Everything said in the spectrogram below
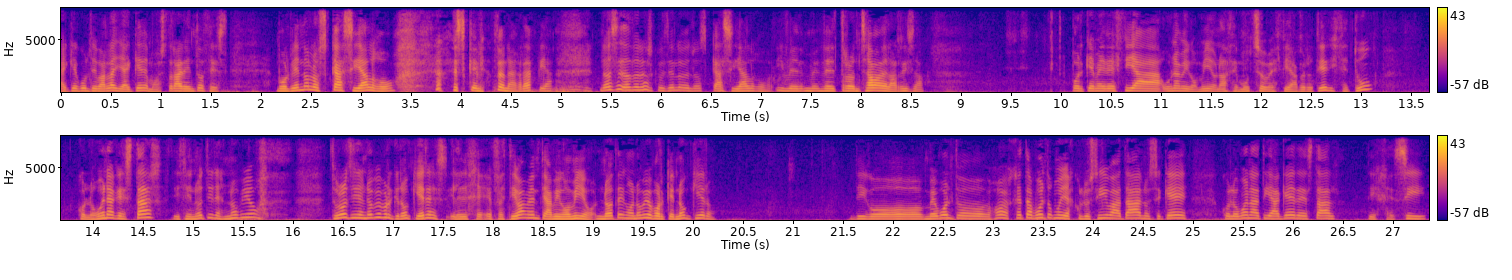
hay que cultivarla y hay que demostrar. Entonces, volviendo a los casi algo, es que me hace una gracia. No sé dónde lo escuché lo de los casi algo y me, tronchaba de la risa. Porque me decía un amigo mío, no hace mucho, me decía, pero tía, dice tú, con lo buena que estás, dice, ¿no tienes novio? Tú no tienes novio porque no quieres. Y le dije, efectivamente, amigo mío, no tengo novio porque no quiero. Digo, me he vuelto, es que te has vuelto muy exclusiva, tal, no sé qué, con lo buena tía que eres, tal. Dije, sí.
